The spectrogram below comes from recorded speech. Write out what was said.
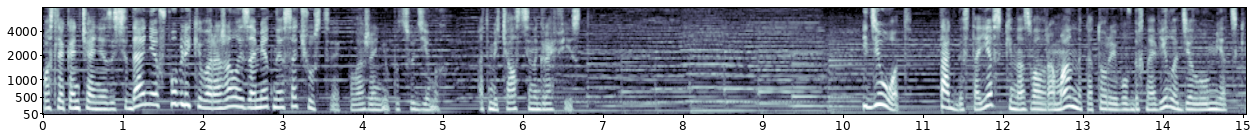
После окончания заседания в публике выражалось заметное сочувствие к положению подсудимых, отмечал стенографист. «Идиот» — так Достоевский назвал роман, на который его вдохновило дело Умецких.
